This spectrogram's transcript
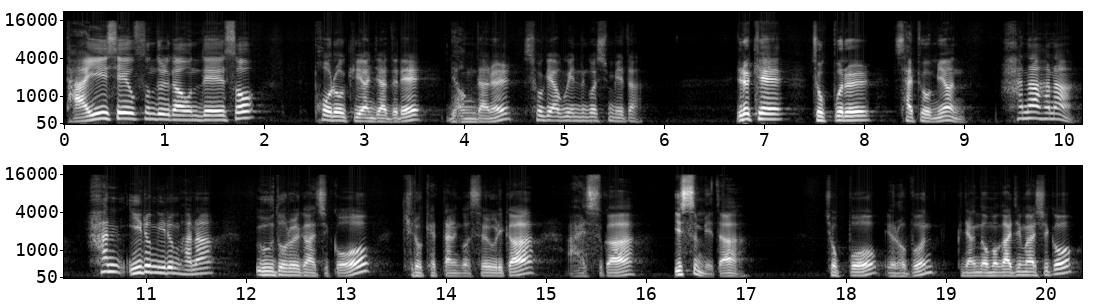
다윗의 후손들 가운데에서 포로 귀한 자들의 명단을 소개하고 있는 것입니다. 이렇게 족보를 살펴보면 하나하나 한 이름 이름 하나 의도를 가지고 기록했다는 것을 우리가 알 수가 있습니다. 족보 여러분 그냥 넘어가지 마시고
